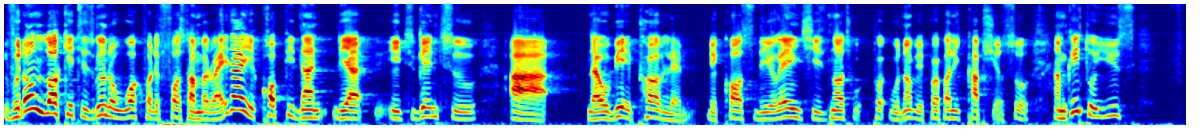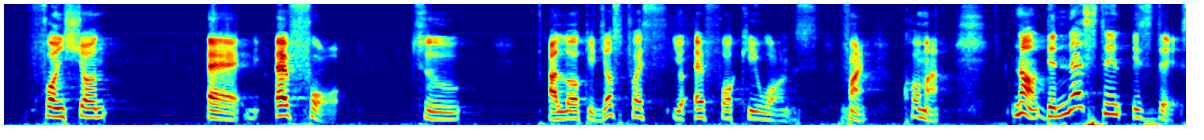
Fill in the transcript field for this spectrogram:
if we don't lock it, it's going to work for the first time. But either you copy then there, it's going to uh, there will be a problem because the range is not will not be properly captured. So I'm going to use function uh, F4 to unlock it. Just press your F4 key once. Fine, comma. Now the next thing is this.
